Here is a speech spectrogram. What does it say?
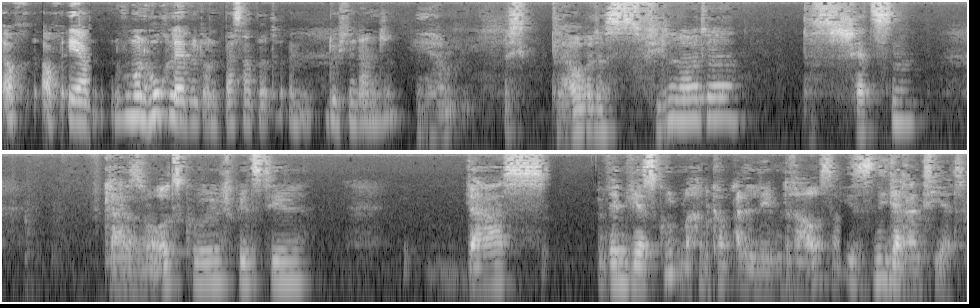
auch, auch eher, wo man hochlevelt und besser wird im, durch den Dungeon. Ja, ich glaube, dass viele Leute das schätzen, gerade so ein Oldschool-Spielstil, dass, wenn wir es gut machen, kommen alle lebend raus. Ist es nie garantiert.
